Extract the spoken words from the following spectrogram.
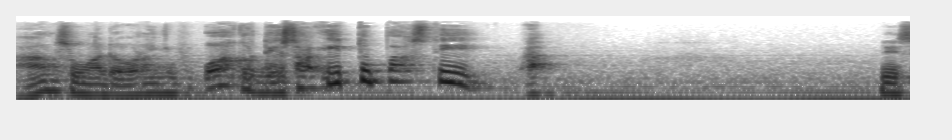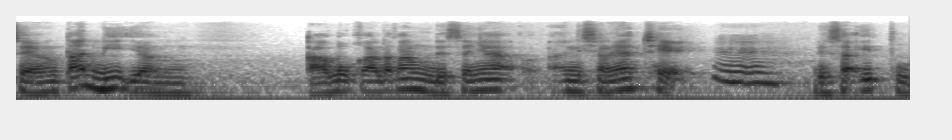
langsung ada orang yang wah ke desa itu pasti. Ah. Desa yang tadi yang aku katakan desanya inisialnya C. Mm-mm. desa itu.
